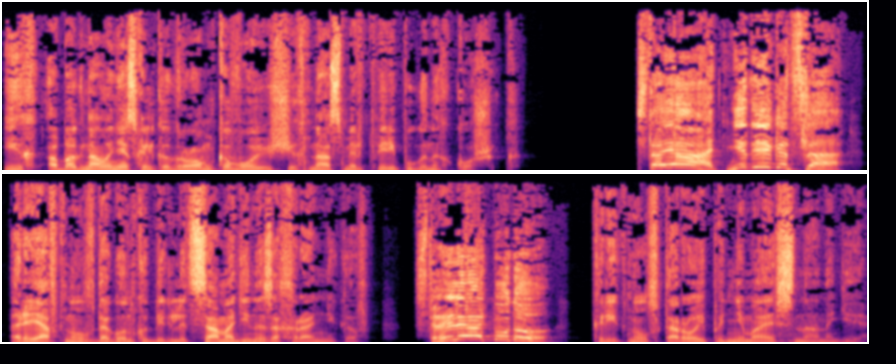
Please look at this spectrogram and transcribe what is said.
их обогнало несколько громко воющих насмерть перепуганных кошек. «Стоять! Не двигаться!» — рявкнул вдогонку беглецам один из охранников. «Стрелять буду!» — крикнул второй, поднимаясь на ноги.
